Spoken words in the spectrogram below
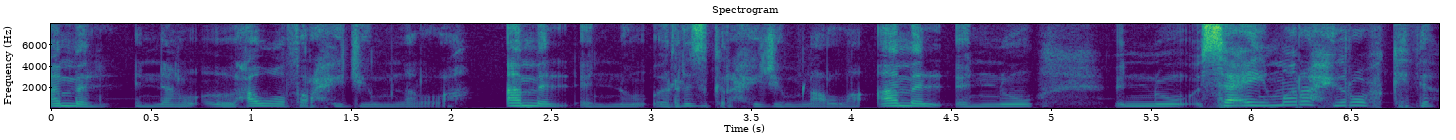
أمل إن العوض راح يجي من الله. أمل إنه الرزق راح يجي من الله. أمل إنه إنه سعي ما راح يروح كذا.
